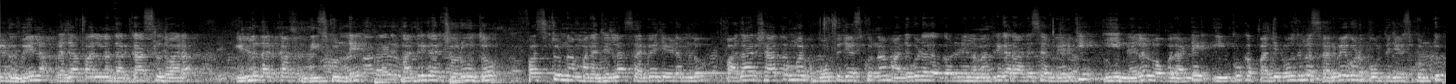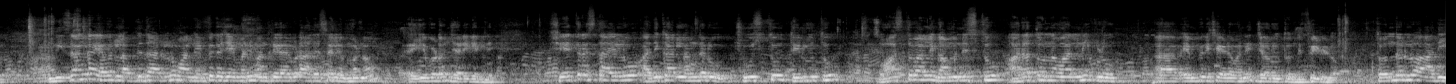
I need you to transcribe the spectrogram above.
ఏడు వేల ప్రజాపాలన దరఖాస్తుల ద్వారా ఇళ్ళ దరఖాస్తులు తీసుకుంటే మంత్రి గారి చొరవతో ఫస్ట్ ఉన్నాం మన జిల్లా సర్వే చేయడంలో పదహారు శాతం వరకు పూర్తి చేసుకున్నాం. అది కూడా గౌరవనీయ మంత్రి గారి ఆదేశాల మేరకి ఈ నెల లోపల అంటే ఇంకొక పది రోజుల్లో సర్వే కూడా పూర్తి చేసుకుంటూ నిజంగా ఎవరు లబ్ధిదారులు వాళ్ళని ఎంపిక చేయమని మంత్రి గారు కూడా ఆదేశాలు ఇవ్వడం ఇవ్వడం జరిగింది. క్షేత్రస్థాయిలో అధికారులందరూ చూస్తూ తిరుగుతూ వాస్తవాల్ని గమనిస్తూ అర్హత ఉన్న వాళ్ళని ఇప్పుడు ఎంపిక చేయడం అనేది జరుగుతుంది ఫీల్డ్లో. తొందరలో అది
